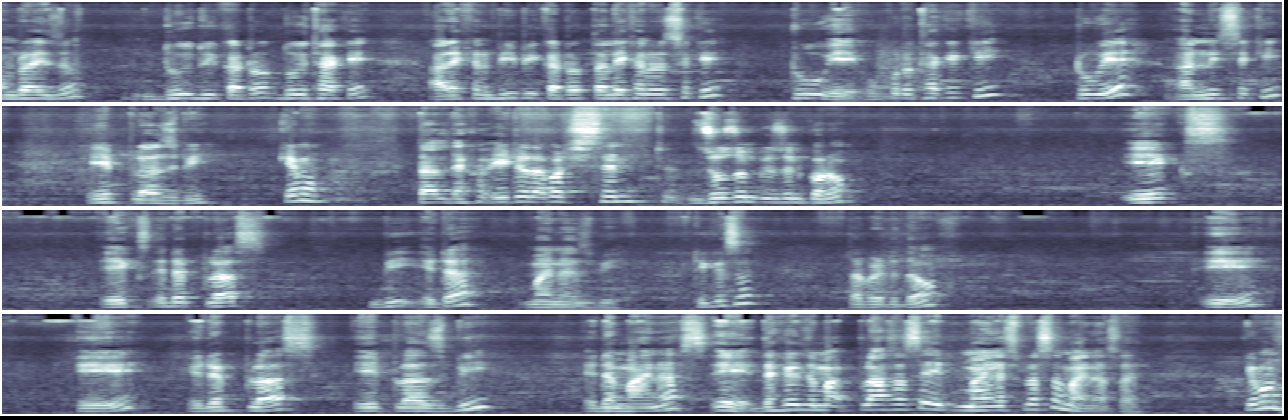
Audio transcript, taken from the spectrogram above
আমরা এই যে দুই দুই কাটো, দুই থাকে, আর এখানে বি বি কাটো, তাহলে এখানে রয়েছে কি? টু এ উপরে থাকে কি? টু এ আর নিচে কি? এ প্লাস বি কেমন? তাহলে দেখো এটার আবার সেন্ট যোজন বিয়োজন করো এক্স এক্স এটা প্লাস বি এটা মাইনাস বি ঠিক আছে? তারপর এটা দাও এ এ এটা প্লাস এ প্লাস বি এটা মাইনাস এ দেখো যে প্লাস আছে মাইনাস প্লাসে মাইনাস হয়। কেমন?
